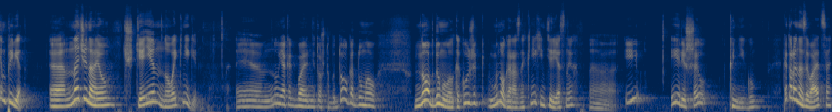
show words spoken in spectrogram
Всем привет! Э, начинаю чтение новой книги. Э, ну, я как бы не то чтобы долго думал, но обдумывал, какую же много разных книг интересных, э, и, и решил книгу, которая называется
